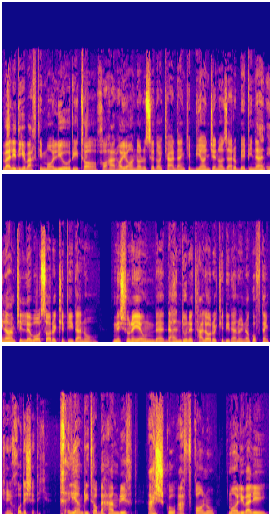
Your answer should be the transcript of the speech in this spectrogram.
ولی دیگه وقتی مالی و ریتا خواهرهای آنها رو صدا کردن که بیان جنازه رو ببینن اینا همچی لباسا رو که دیدن و نشونه اون دندون طلا رو که دیدن و اینا گفتن که این خودشه دیگه. خیلی هم ریتا به هم ریخت اشک و افغان و مالی ولی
